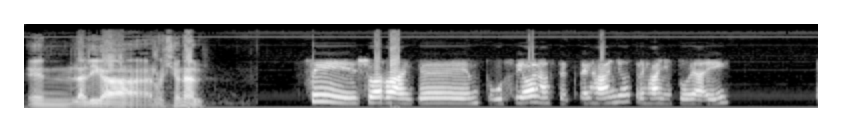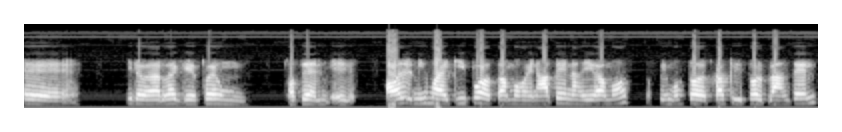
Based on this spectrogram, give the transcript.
en la liga regional. Sí, yo arranqué en fusión hace tres años, tres años estuve ahí. Eh, y la verdad que fue un, o sea, ahora el mismo equipo, estamos en Atenas, digamos, nos fuimos todo, casi todo el plantel.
